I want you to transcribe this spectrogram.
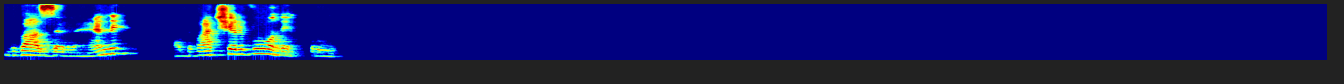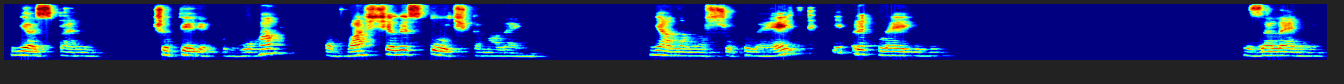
два зелених, а два червоних круги. Є ось в чотири круга та два ще листочка маленькі. Я наношу клей і приклеюю. Зелені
